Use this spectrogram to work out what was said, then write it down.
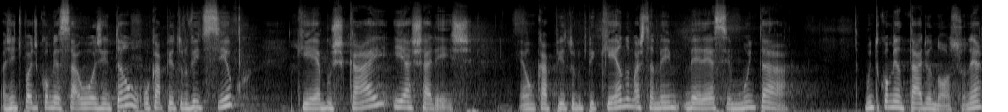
a gente pode começar hoje então o capítulo 25, que é buscai e achareis. É um capítulo pequeno, mas também merece muita muito comentário nosso, né?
